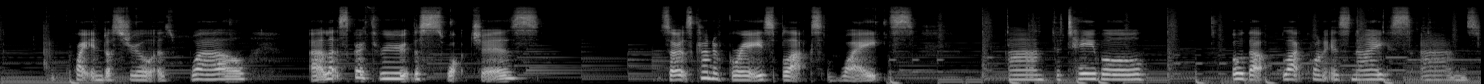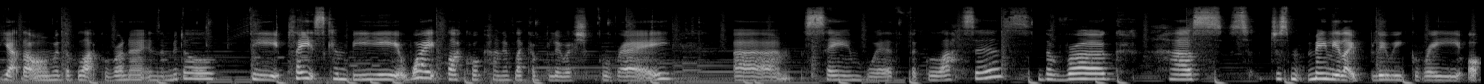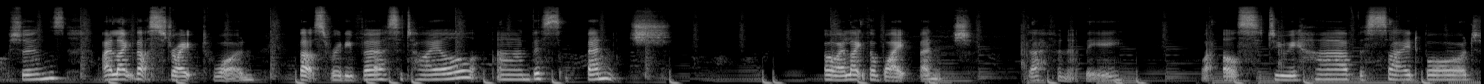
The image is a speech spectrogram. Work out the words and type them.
quite industrial as well uh, let's go through the swatches so it's kind of greys, blacks, whites. And the table, oh, that black one is nice. And yeah, that one with the black runner in the middle. The plates can be white, black, or kind of like a bluish grey. Um, same with the glasses. The rug has just mainly like bluey grey options. I like that striped one. That's really versatile. And this bench Oh, I like the white bench, definitely. What else do we have? The sideboard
